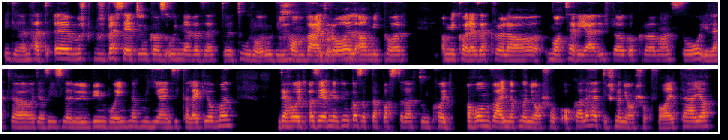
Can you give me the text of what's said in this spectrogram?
Igen, hát most, most beszéltünk az úgynevezett Túró Rudi honvágyról, amikor, amikor ezekről a materiális dolgokról van szó, illetve hogy az ízlelő bimbóinknak mi hiányzik a legjobban, de hogy azért nekünk az a tapasztalatunk, hogy a honvágynak nagyon sok oka lehet, és nagyon sok fajtája,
